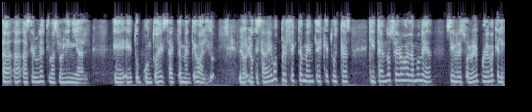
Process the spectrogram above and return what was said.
a- a- hacer una estimación lineal. Eh, eh, tu punto es exactamente válido. Lo, que sabemos perfectamente es que tú estás quitando ceros a la moneda sin resolver el problema que les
